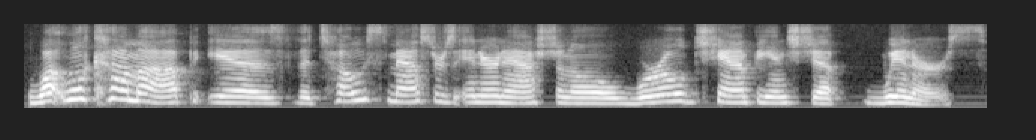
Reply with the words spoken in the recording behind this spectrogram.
What will come up is the Toastmasters International World Championship winners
